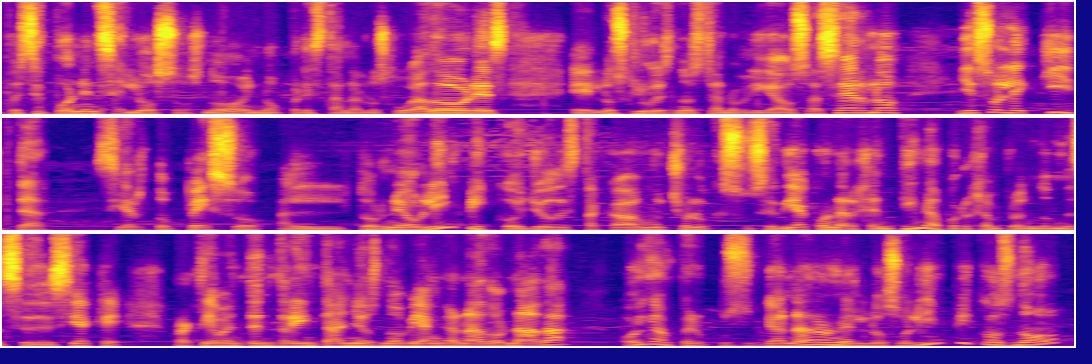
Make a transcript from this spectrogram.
pues se ponen celosos, ¿no? Y no prestan a los jugadores, eh, los clubes no están obligados a hacerlo y eso le quita cierto peso al torneo olímpico. Yo destacaba mucho lo que sucedía con Argentina, por ejemplo, en donde se decía que prácticamente en 30 años no habían ganado nada. Oigan, pero pues ganaron en los olímpicos, ¿no?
